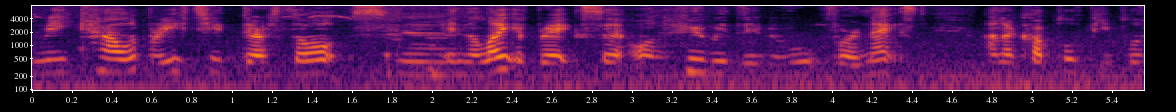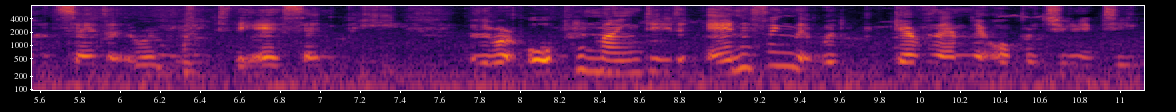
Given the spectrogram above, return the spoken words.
recalibrated their thoughts in the light of Brexit on who would they vote for next, and a couple of people had said that they were moving to the SNP. They were open-minded. Anything that would give them the opportunity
